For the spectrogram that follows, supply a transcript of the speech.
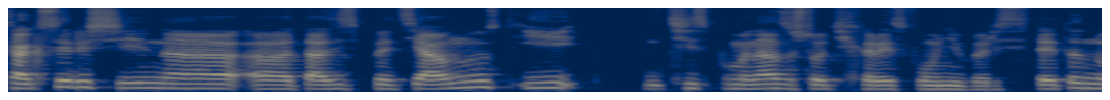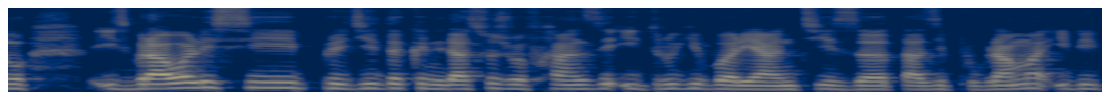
как се реши на а, тази специалност и ти спомена защо ти харесва университета, но избрала ли си преди да кандидатстваш в Ханзе и други варианти за тази програма или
